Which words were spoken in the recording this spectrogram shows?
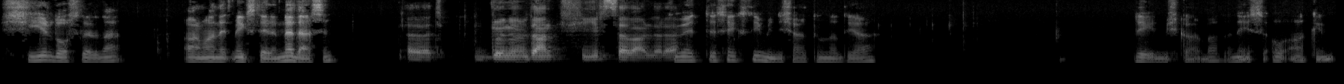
şiir dostlarına armağan etmek isterim. Ne dersin? Evet, gönülden şiir severlere. Küvette seks değil miydi şarkının adı ya? Değilmiş galiba da. Neyse o akım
